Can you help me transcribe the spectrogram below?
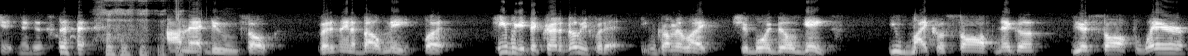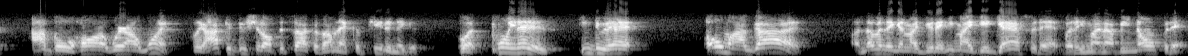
shit, niggas. I'm that dude. So, but this ain't about me. But he would get the credibility for that. You can come in like, it's your boy Bill Gates. You Microsoft nigga. Your software. I go hard where I want. Like I could do shit off the top because I'm that computer nigga. But point is, he do that. Oh my God. Another nigga might do that. He might get gas for that, but he might not be known for that.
